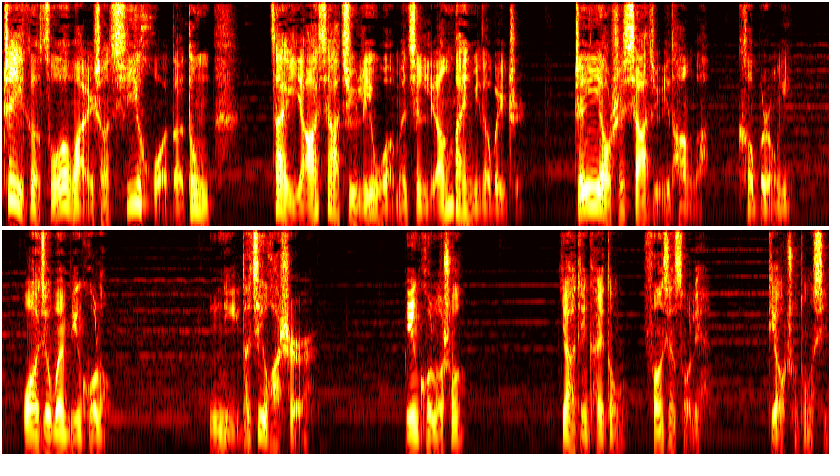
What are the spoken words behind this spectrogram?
这个昨晚上熄火的洞，在崖下距离我们近两百米的位置。真要是下去一趟啊，可不容易。我就问冰窟窿：“你的计划是？”冰窟窿说：“崖顶开洞，放下锁链，掉出东西。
